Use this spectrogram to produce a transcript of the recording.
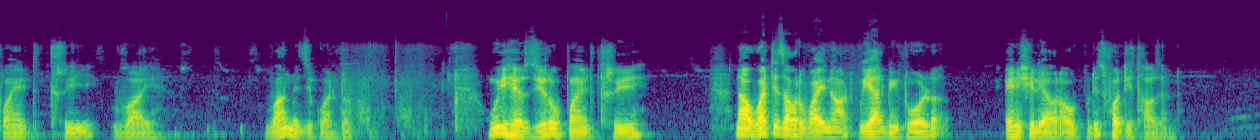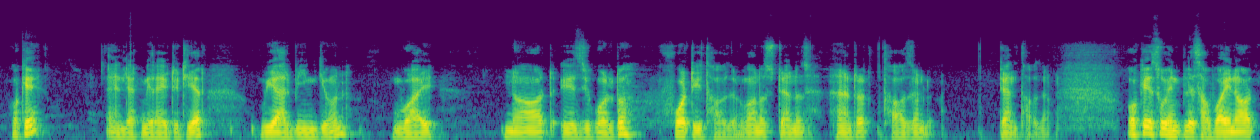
0.3 y1 is equal to we have 0 0.3 now what is our y naught? We are being told initially our output is 40,000 okay? And let me write it here we are being given y naught is equal to 40,000 1 is 10 is 100,000 10,000 okay so in place of y naught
